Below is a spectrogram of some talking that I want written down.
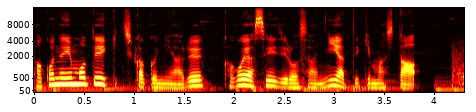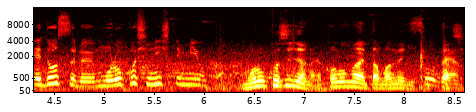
箱根湯本駅近くにある籠屋誠二郎さんにやってきました。えどうする？もろこしにしてみようか。もろこしじゃないこの前玉ねぎ食ったしそうだよね。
